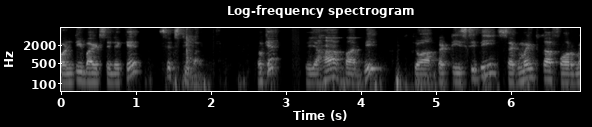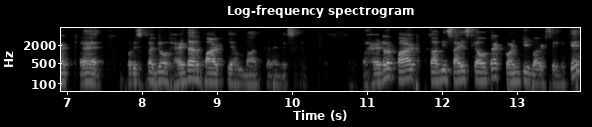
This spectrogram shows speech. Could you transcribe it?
20 बाइट से लेके 60 बाइट ओके तो यहाँ पर भी जो आपका टीसीपी सेगमेंट का फॉर्मेट है और इसका जो हेडर पार्ट की हम बात करें जैसे तो हेडर पार्ट का भी साइज़ क्या होता है? 20 बाइट से लेके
